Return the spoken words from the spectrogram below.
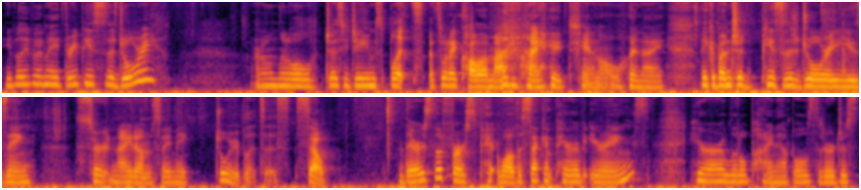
Can you believe we made three pieces of jewelry? Our own little Jesse James Blitz. That's what I call them on my channel when I make a bunch of pieces of jewelry using certain items. I make jewelry blitzes. So there's the first pair, well, the second pair of earrings. Here are little pineapples that are just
